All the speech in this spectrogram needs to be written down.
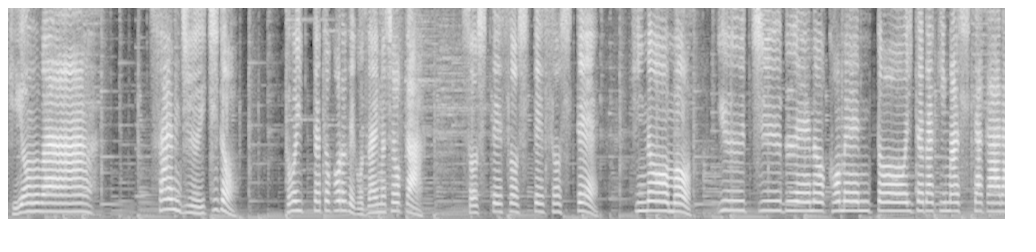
気温は31度といったところでございましょうか。そしてそしてそして昨日も YouTube へのコメントをいただきましたから。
